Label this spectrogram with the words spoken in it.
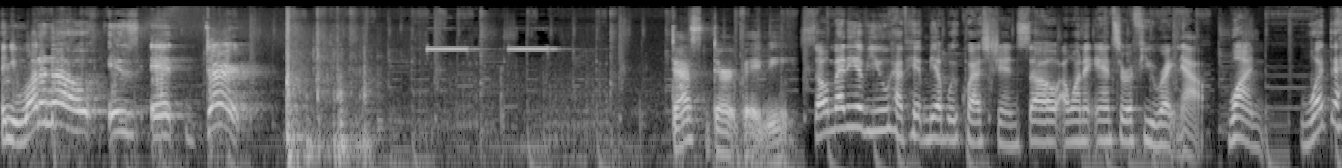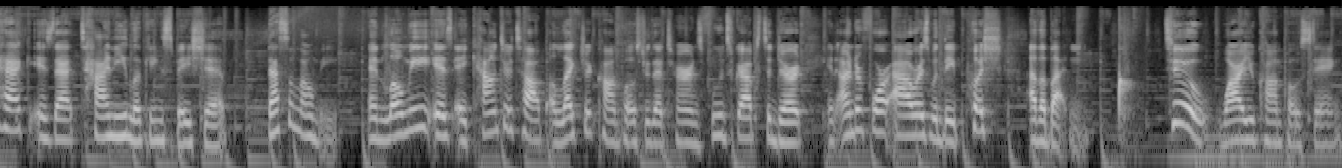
and you want to know, is it dirt? That's dirt, baby. So many of you have hit me up with questions, so I want to answer a few right now. One, what the heck is that tiny looking spaceship? That's a Lomi. And Lomi is a countertop electric composter that turns food scraps to dirt in under four hours with the push of a button. Two, why are you composting?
